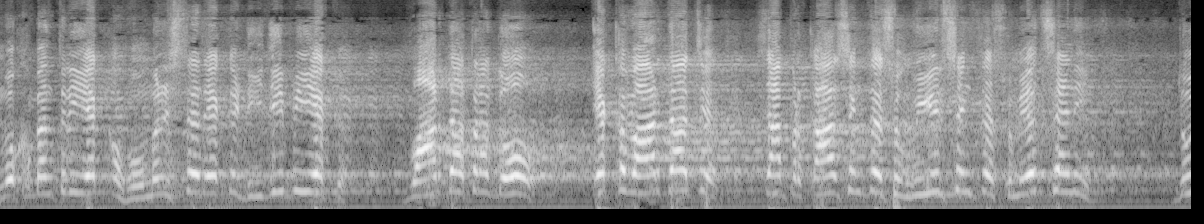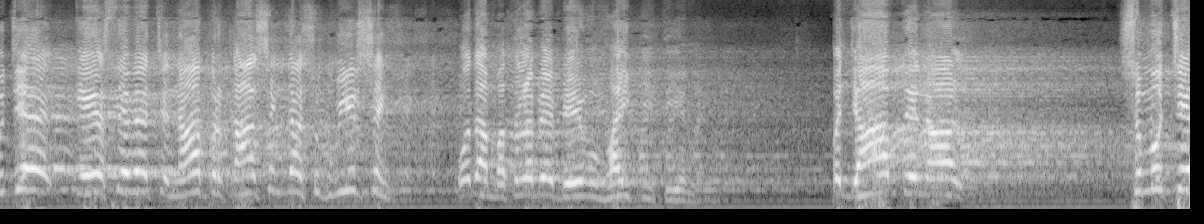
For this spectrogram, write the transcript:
ਮੁੱਖ ਮੰਤਰੀ ਇੱਕ ਹੋਮ ਮਿਨਿਸਟਰ ਇੱਕ ਡੀਜੀਪੀ ਇੱਕ। ਵਾਰਦਾਤਾਂ ਦੋ। ਇੱਕ ਵਾਰਦਾਤ ਚ ਸਾ ਪ੍ਰਕਾਸ਼ ਸਿੰਘ ਤੇ ਸੁਖਬੀਰ ਸਿੰਘ ਤੇ ਸੁਮੇਧ ਸੈਣੀ। ਦੂਜੇ ਕੇਸ ਦੇ ਵਿੱਚ ਨਾ ਪ੍ਰਕਾਸ਼ ਸਿੰਘ ਦਾ ਸੁਖਬੀਰ ਸਿੰਘ। ਉਹਦਾ ਮਤਲਬ ਹੈ ਬੇਵਫਾਈ ਕੀਤੀ ਹੈ ਪੰਜਾਬ ਦੇ ਨਾਲ ਸਮੁੱਚੇ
